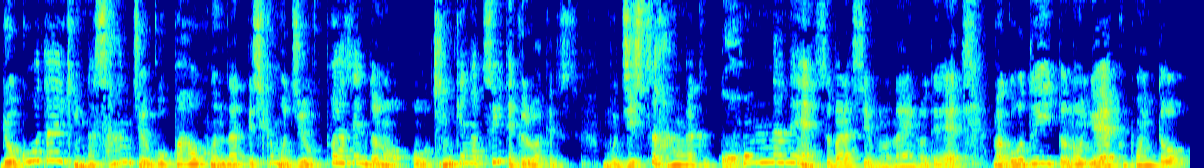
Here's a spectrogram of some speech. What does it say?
旅行代金が35%オフになって、しかも15%の金券がついてくるわけです。もう実質半額、こんなね、素晴らしいものないので、まあ、GoTo イートの予約ポイント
